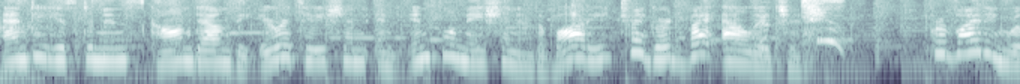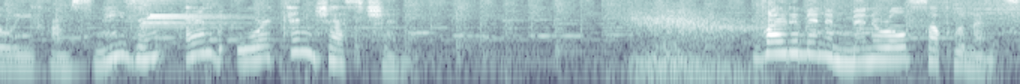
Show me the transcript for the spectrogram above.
Antihistamines calm down the irritation and inflammation in the body triggered by allergens, providing relief from sneezing and or congestion. Vitamin and mineral supplements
